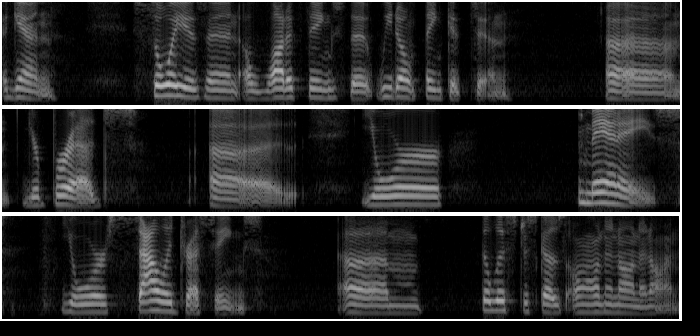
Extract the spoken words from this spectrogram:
again, soy is in a lot of things that we don't think it's in. Um, your breads, uh, your mayonnaise, your salad dressings. Um, the list just goes on and on and on.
